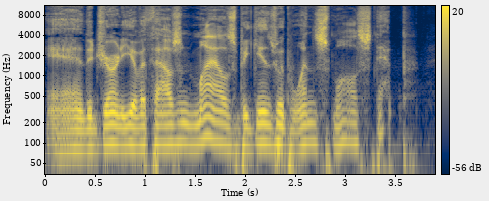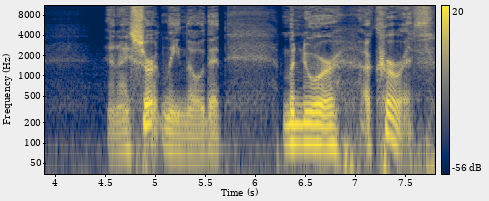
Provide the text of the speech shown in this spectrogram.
and the journey of a thousand miles begins with one small step. And I certainly know that manure occurreth.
